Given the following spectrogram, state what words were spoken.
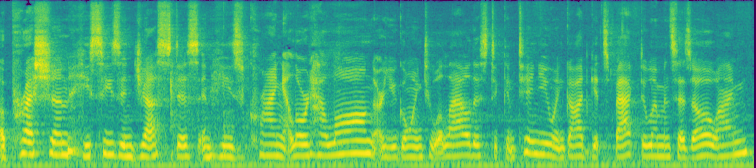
oppression, he sees injustice, and he's crying out, Lord, how long are you going to allow this to continue? And God gets back to him and says, Oh, I'm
